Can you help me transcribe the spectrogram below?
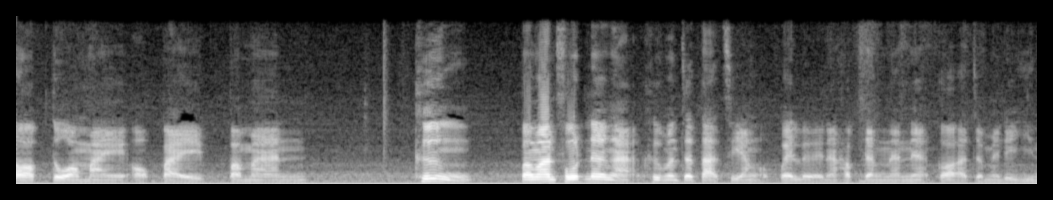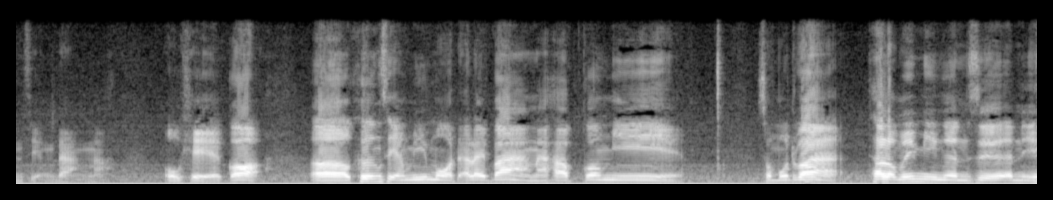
รอบๆตัวไม้ออกไปประมาณครึ่งประมาณฟุตหนึงอะ คือมันจะตัดเสียงออกไปเลยนะครับ ดังนั้นเนี่ยก็อาจจะไม่ได้ยินเสียงดังนะโอเคก็เเครื่องเสียงมีโหมดอะไรบ้างนะครับ ก็มีสมมุติว่าถ้าเราไม่มีเงินซื้ออันนี้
